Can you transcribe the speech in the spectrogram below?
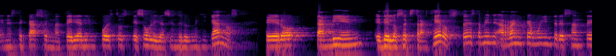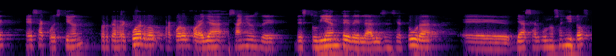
en este caso en materia de impuestos, es obligación de los mexicanos, pero también eh, de los extranjeros. Entonces también arranca muy interesante esa cuestión, porque recuerdo, recuerdo por allá mis años de, estudiante de la licenciatura, eh, ya hace algunos añitos,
